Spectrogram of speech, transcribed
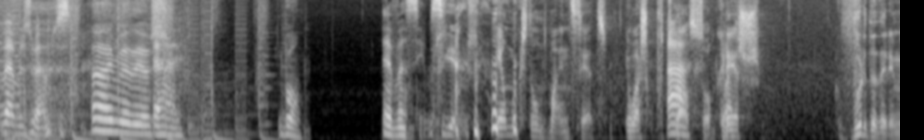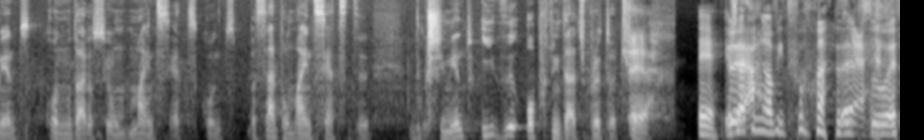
Vamos, vamos. Ai meu Deus. Ai, Bom, avancemos. seguimos. É uma questão de mindset. Eu acho que Portugal Ah, só cresce verdadeiramente quando mudar o seu mindset, quando passar para um mindset de, de crescimento e de oportunidades para todos. é. É, eu já Ah. tinha ouvido falar de pessoas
